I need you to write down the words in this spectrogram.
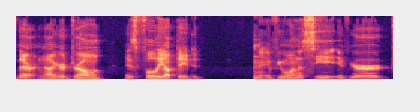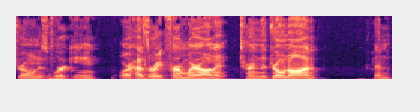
There, now your drone is fully updated. And if you want to see if your drone is working or has the right firmware on it, turn the drone on, then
